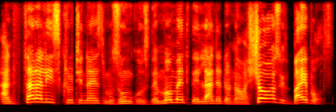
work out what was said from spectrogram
and thoroughly scrutinized Muzungus the moment they landed on our shores with Bibles.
